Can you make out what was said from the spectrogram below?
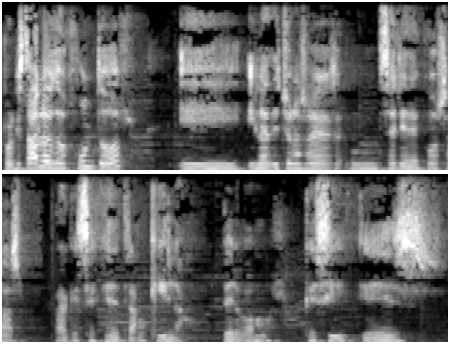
porque estaban los dos juntos y, y le ha dicho una serie de cosas para que se quede tranquila, pero vamos, que sí, que es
